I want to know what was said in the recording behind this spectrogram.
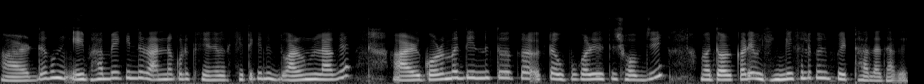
আর দেখুন, এইভাবে কিন্তু রান্না করে খেতে কিন্তু দারুণ লাগে। আর গরমের দিনে তো একটা- উপকারী হচ্ছে সবজি। বা তরকারি ঝিঙ্গে খেলে কিন্তু পেট ঠান্ডা থাকে।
